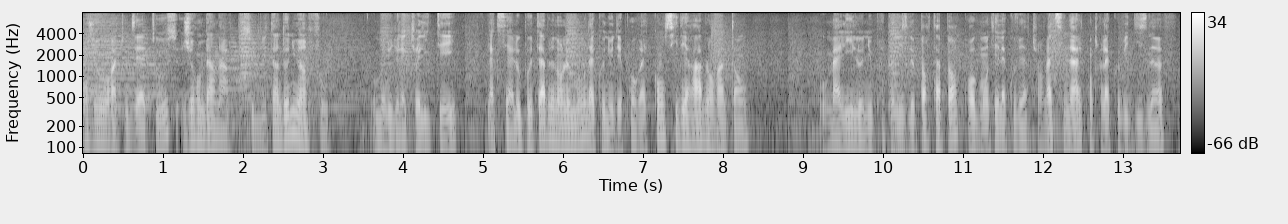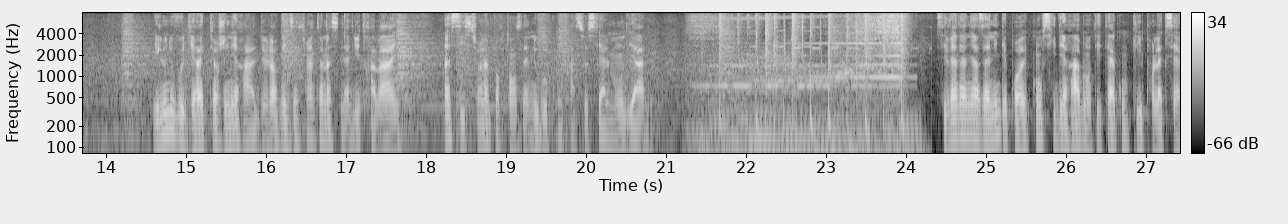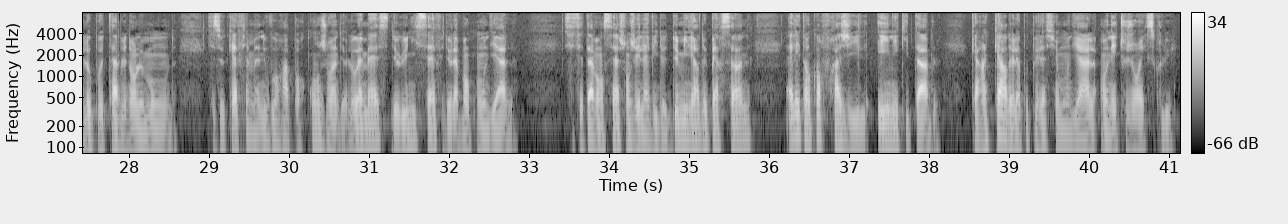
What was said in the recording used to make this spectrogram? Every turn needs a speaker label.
Speaker 1: Bonjour à toutes et à tous, Jérôme Bernard ce bulletin d'ONU Info. Au menu de l'actualité, l'accès à l'eau potable dans le monde a connu des progrès considérables en 20 ans. Au Mali, l'ONU préconise le porte-à-porte pour augmenter la couverture vaccinale contre la Covid-19. Et le nouveau directeur général de l'Organisation internationale du travail insiste sur l'importance d'un nouveau contrat social mondial. Ces 20 dernières années, des progrès considérables ont été accomplis pour l'accès à l'eau potable dans le monde. C'est ce qu'affirme un nouveau rapport conjoint de l'OMS, de l'UNICEF et de la Banque mondiale. Si cette avancée a changé la vie de 2 milliards de personnes, elle est encore fragile et inéquitable, car un quart de la population mondiale en est toujours exclu.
